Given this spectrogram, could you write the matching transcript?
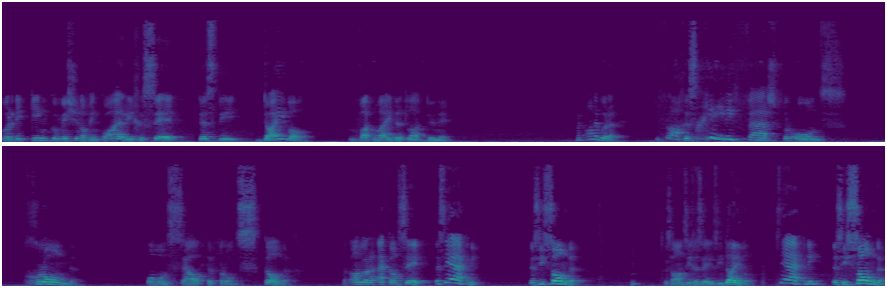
voor die King Commission of Inquiry gesê het dis die duiwel wat my dit laat doen het. Met ander woorde, die vraag is gee hierdie vers vir ons gronde om onsself te verontskuldig. Met ander woorde, ek kan sê, dis nie ek nie. Dis die sonde. Hm, soos Hansie gesê, dis die duiwel. Dis nie ek nie, dis die sonde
